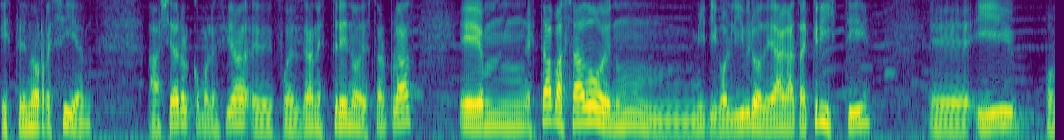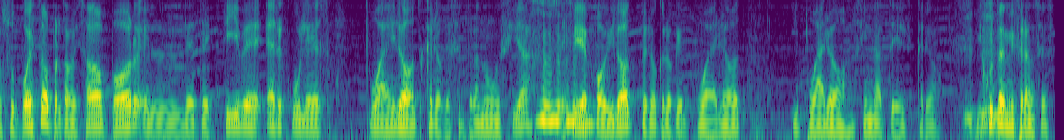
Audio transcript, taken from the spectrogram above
estrenó recién. Ayer, como les decía, eh, fue el gran estreno de Star Plus. Eh, está basado en un mítico libro de Agatha Christie. Eh, y por supuesto protagonizado por el detective Hércules Poirot, creo que se pronuncia. Se escribe Poirot, pero creo que Poirot y Poirot, sin la T, creo. Disculpen mi francés.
